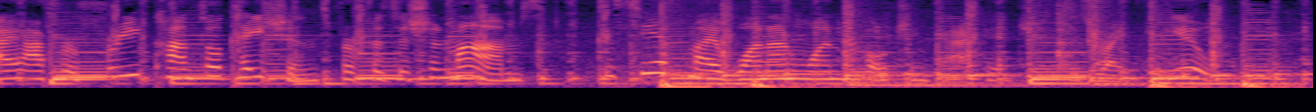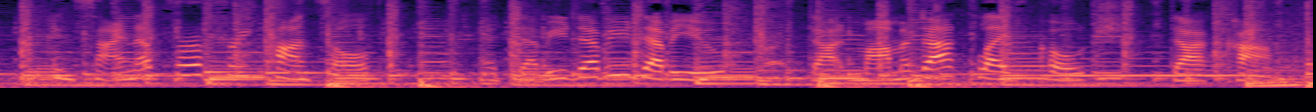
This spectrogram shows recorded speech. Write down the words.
I offer free consultations for physician moms to see if my one on one coaching package is right for you. You can sign up for a free consult at www.mamadoclifecoach.com.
